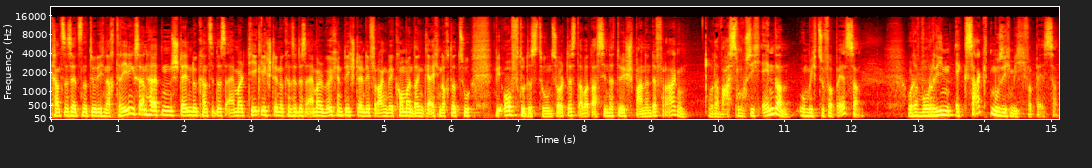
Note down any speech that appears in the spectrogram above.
kannst das jetzt natürlich nach Trainingseinheiten stellen, du kannst dir das einmal täglich stellen, du kannst dir das einmal wöchentlich stellen. Die Fragen, wir kommen dann gleich noch dazu, wie oft du das tun solltest, aber das sind natürlich spannende Fragen. Oder was muss ich ändern, um mich zu verbessern? Oder worin exakt muss ich mich verbessern?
